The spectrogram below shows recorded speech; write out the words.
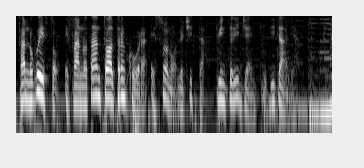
Fanno questo e fanno tanto altro ancora e sono le città più intelligenti d'Italia.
